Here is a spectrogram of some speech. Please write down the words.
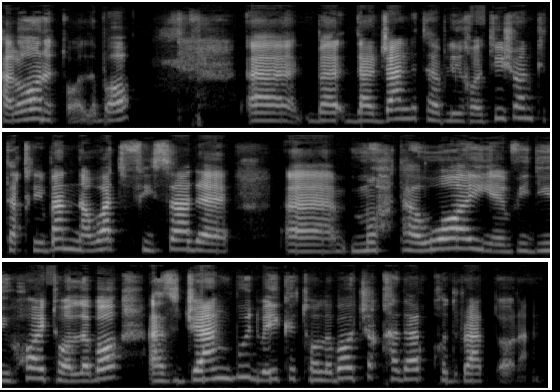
کلان طالبا در جنگ تبلیغاتیشان که تقریبا 90 فیصد محتوای ویدیوهای طالبا از جنگ بود و اینکه طالبا چقدر قدرت دارند.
